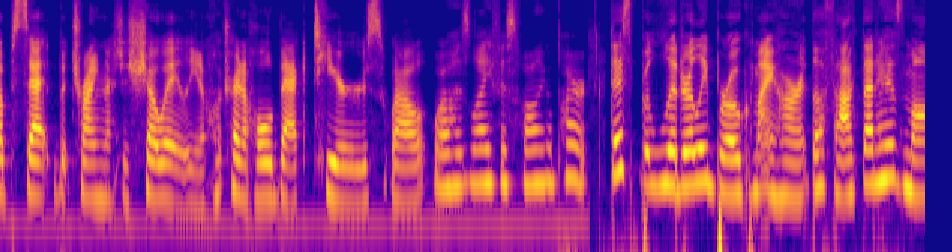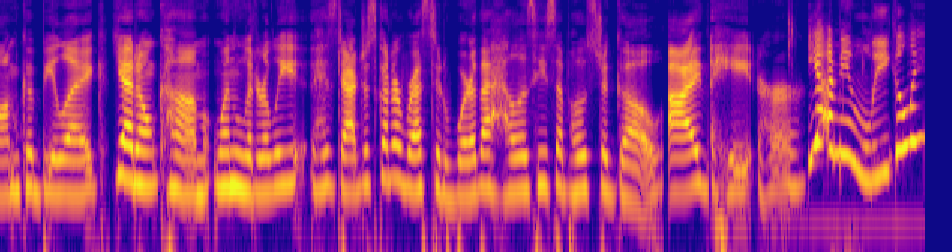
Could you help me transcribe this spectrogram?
upset but trying not to show it, you know, trying to hold back tears while while his life is falling apart. This literally broke my heart. The fact that his mom could be like, yeah, don't come, when literally his dad just got arrested. Where the hell is he supposed to go? I hate her. Yeah, I mean, legally,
